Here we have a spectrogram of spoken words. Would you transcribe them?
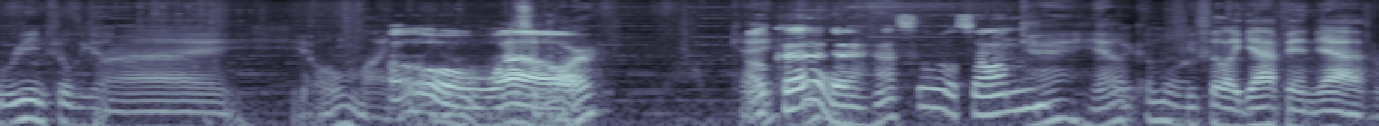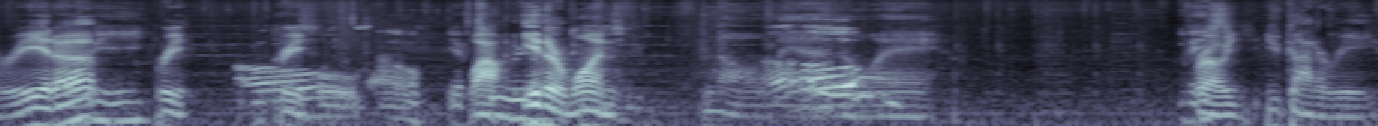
Re-infill the gap. right. Oh my. Oh, wow. Cigar. Okay, that's a little something. Okay. Yeah. Okay, come If on. you fill a gap in, yeah, re it up. Re. Re. Oh, Three. wow. Wow, either re-opportunities. No, man, no Oh. way. Vase. Bro, you gotta re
